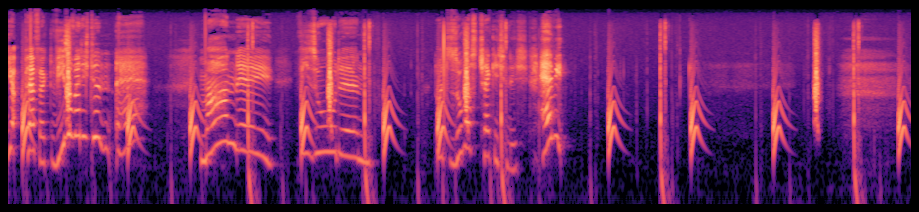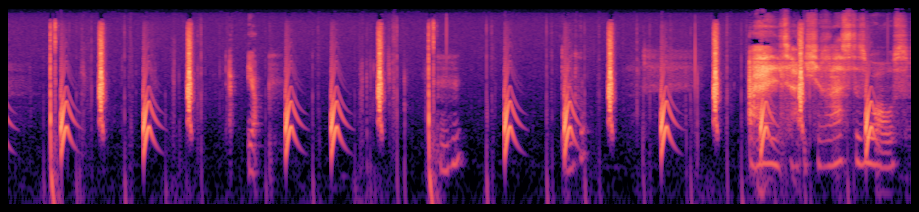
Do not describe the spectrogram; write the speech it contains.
Ja, perfekt. Wieso werde ich denn. Hä? Mann, ey. Wieso denn? Leute, sowas check ich nicht. Hä, wie? Ja. Mhm. Danke. Alter, ich raste so aus.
